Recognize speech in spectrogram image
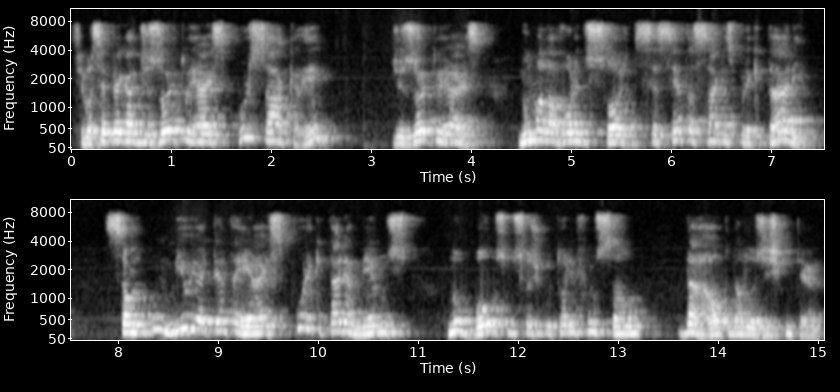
Se você pegar 18 reais por saca, hein? 18 reais numa lavoura de soja de 60 sacas por hectare, são R$ 1.080 por hectare a menos no bolso do sojicultor em função da alta da logística interna.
